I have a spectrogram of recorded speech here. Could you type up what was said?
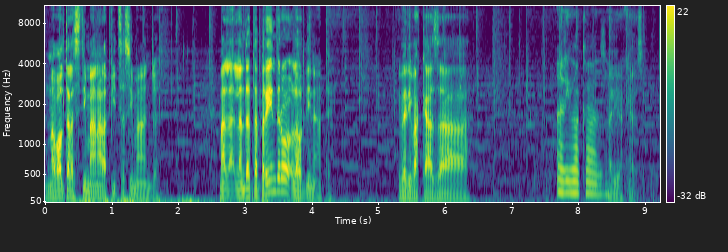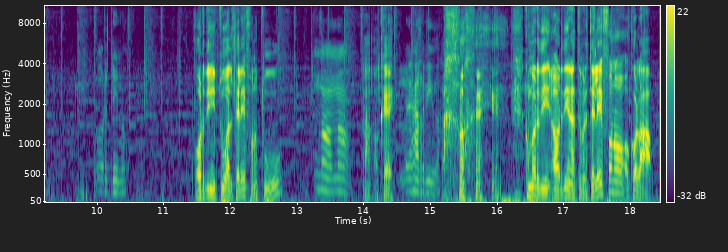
una volta alla settimana la pizza si mangia. Ma la- l'andate a prendere o la ordinate? E vi arriva a casa. arrivo a casa. Arriva a casa. Ordino. Ordini tu al telefono, tu? No, no, Ah, ok. arriva. Come ordini- ordinate per telefono o con l'app?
